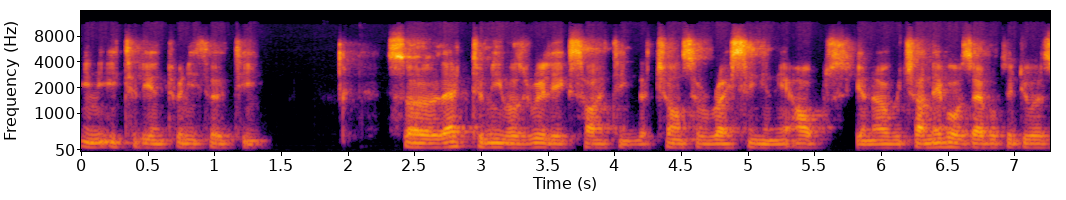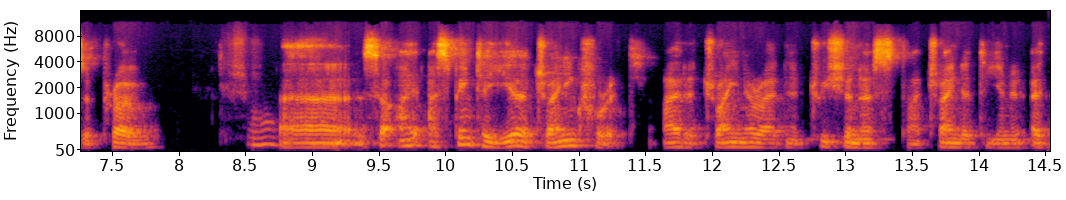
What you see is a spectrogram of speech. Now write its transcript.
in italy in 2013 so that to me was really exciting the chance of racing in the alps you know which i never was able to do as a pro sure. Uh, so I, I, spent a year training for it i had a trainer i had a nutritionist i trained at the uni- at,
